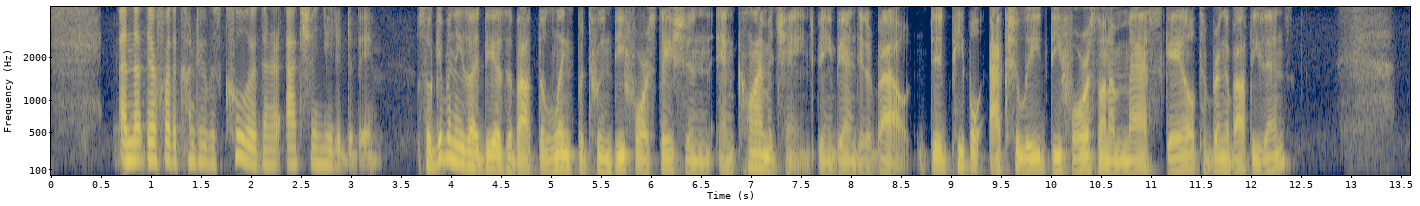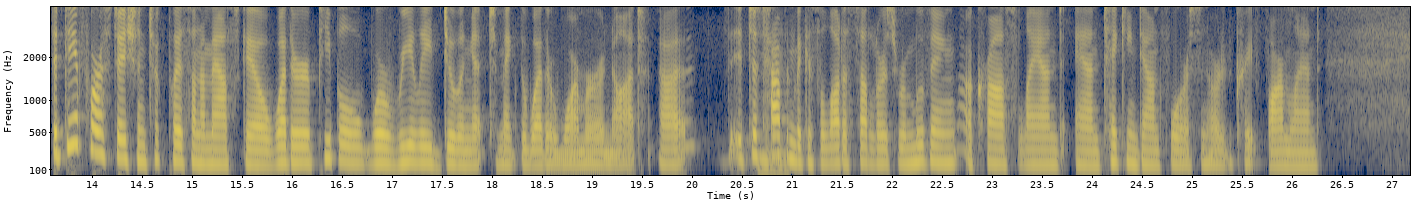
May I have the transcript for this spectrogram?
and that therefore the country was cooler than it actually needed to be. So, given these ideas about the link between deforestation and climate change being bandied about, did people actually deforest on a mass scale to bring about these ends? The deforestation took place on a mass scale, whether people were really doing it to make the weather warmer or not. Uh, it just mm-hmm. happened because a lot of settlers were moving across land and taking down forests in order to create farmland.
